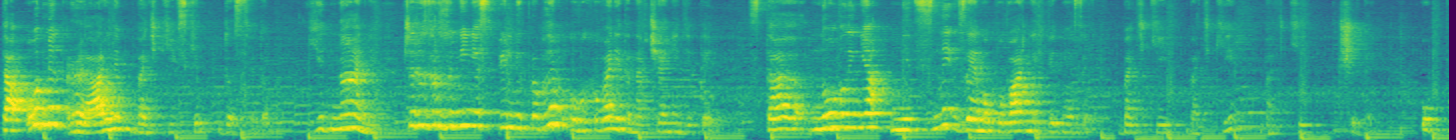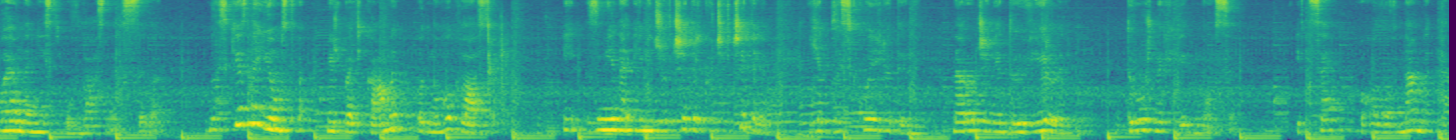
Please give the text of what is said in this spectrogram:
та обмін реальним батьківським досвідом. Єднання через розуміння спільних проблем у вихованні та навчанні дітей, становлення міцних взаємоповажних відносин батьки, батьки, батьки, вчитель, упевненість у власних силах, близькі знайомства між батьками одного класу. І зміна іміджу вчительки чи вчителя є близької людини, народження довірливих, дружних відносин. І це головна мета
